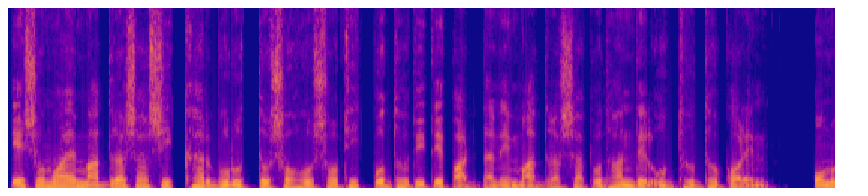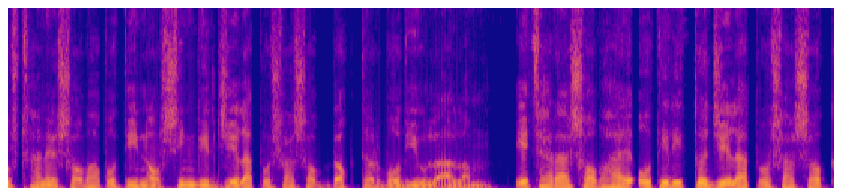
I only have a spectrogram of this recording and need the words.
এ সময় মাদ্রাসা শিক্ষার গুরুত্ব সহ সঠিক পদ্ধতিতে পাঠদানে মাদ্রাসা প্রধানদের উদ্বুদ্ধ করেন। অনুষ্ঠানের সভাপতি নরসিংদীর জেলা প্রশাসক ড. বদিউল আলম। এছাড়া সভায় অতিরিক্ত জেলা প্রশাসক,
